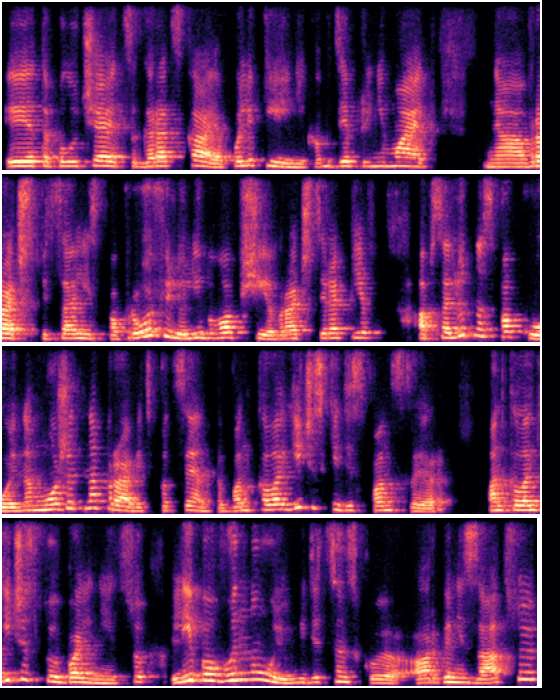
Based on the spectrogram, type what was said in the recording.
и это получается городская поликлиника, где принимает а, врач-специалист по профилю, либо вообще врач-терапевт, абсолютно спокойно может направить пациента в онкологический диспансер, онкологическую больницу, либо в иную медицинскую организацию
